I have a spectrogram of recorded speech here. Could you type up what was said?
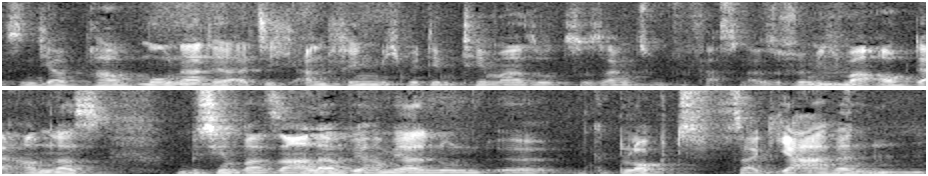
Es sind ja ein paar Monate, als ich anfing, mich mit dem Thema sozusagen zu befassen. Also für mich mhm. war auch der Anlass ein bisschen basaler. Wir haben ja nun äh, geblockt seit Jahren. Mhm.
